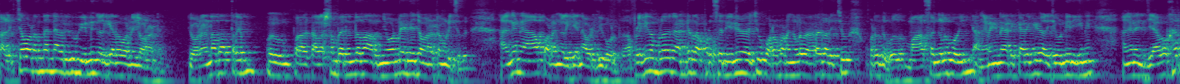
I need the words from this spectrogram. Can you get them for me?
കളിച്ച പടം തന്നെ അവർക്ക് വീണ്ടും കളിക്കാതെ പറഞ്ഞു ജോണേട്ടൻ. ജോണേട്ടൻ അത് അത്രയും കളക്ഷൻ വരുന്നുണ്ടെന്ന് അറിഞ്ഞുകൊണ്ട് തന്നെ ജോണേട്ടൻ വിളിച്ചത്. അങ്ങനെ ആ പടം കളിക്കാൻ അവിടേക്ക് കൊടുത്തു അപ്പോഴേക്ക് നമ്മൾ രണ്ട് റെപ്രസെന്റേറ്റീവ് വെച്ചു കുറേ പടങ്ങൾ വേറെ കളിച്ചു കുറേ ദിവസം മാസങ്ങൾ പോയി. അങ്ങനെ ഇങ്ങനെ ഇടയ്ക്കിടയ്ക്ക് കളിച്ചുകൊണ്ടിരിക്കുന്നു. അങ്ങനെ ജവഹർ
